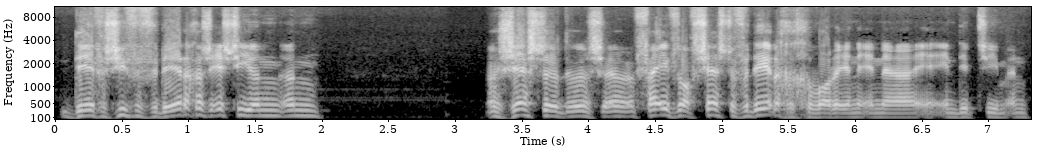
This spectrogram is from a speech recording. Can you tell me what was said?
defensieve verdedigers. Is hij een, een, een zesde, dus, uh, vijfde of zesde verdediger geworden in, in, uh, in dit team. En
